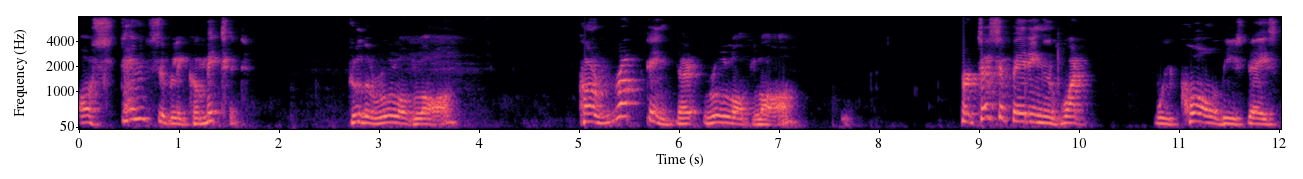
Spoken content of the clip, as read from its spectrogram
ostensibly committed to the rule of law corrupting the rule of law, participating in what we call these days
